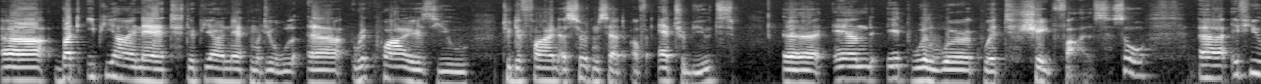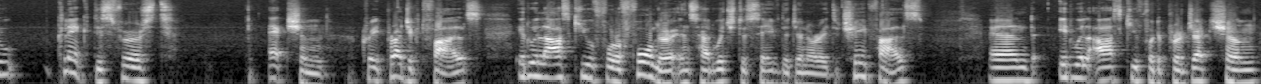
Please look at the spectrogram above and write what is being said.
Uh, but Epanet, the Epanet module, uh, requires you to define a certain set of attributes uh, and it will work with shapefiles. So uh, if you click this first action create project files it will ask you for a folder inside which to save the generated shapefiles and it will ask you for the projection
